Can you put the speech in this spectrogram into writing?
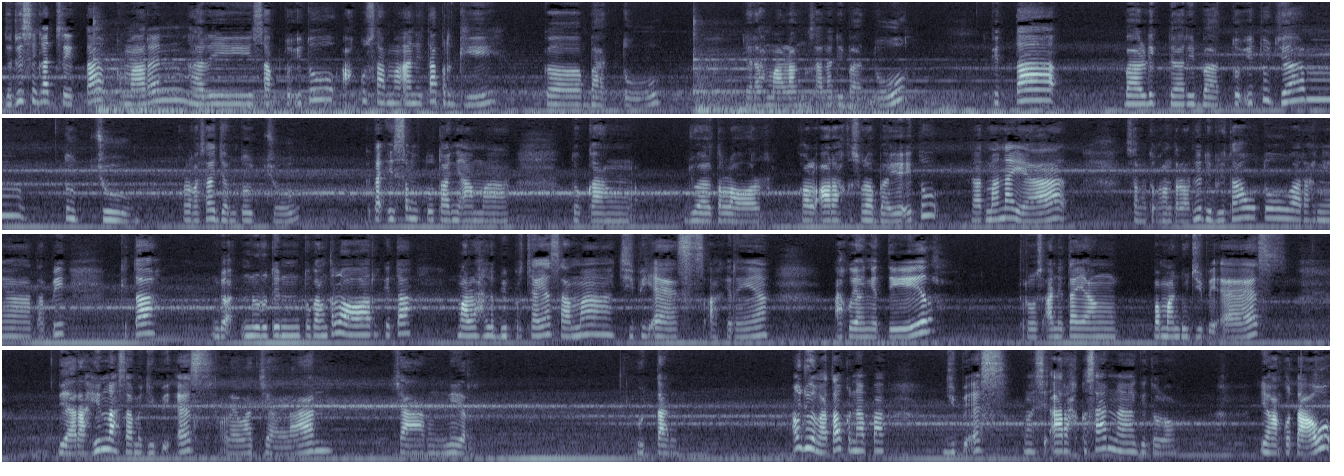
jadi singkat cerita kemarin hari Sabtu itu aku sama Anita pergi ke Batu daerah Malang sana di Batu. Kita balik dari Batu itu jam 7 kalau nggak salah jam 7 kita iseng tuh tanya sama tukang jual telur. Kalau arah ke Surabaya itu lewat mana ya? Sama tukang telurnya diberitahu tuh arahnya. Tapi kita nggak nurutin tukang telur kita malah lebih percaya sama GPS akhirnya aku yang nyetir terus Anita yang pemandu GPS diarahin lah sama GPS lewat jalan Cangir hutan. Aku juga nggak tahu kenapa GPS ngasih arah ke sana gitu loh. Yang aku tahu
